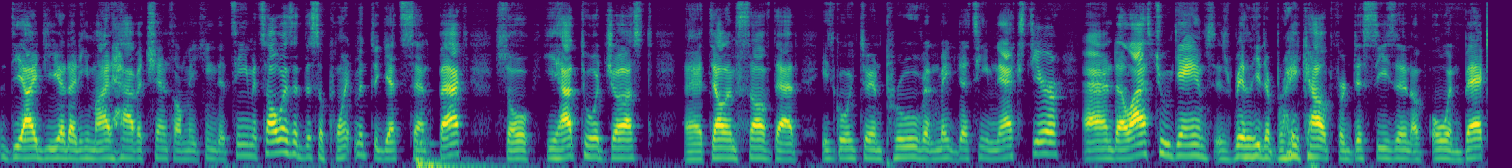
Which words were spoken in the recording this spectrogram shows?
the idea that he might have a chance on making the team. It's always a disappointment to get sent back. So he had to adjust, uh, tell himself that he's going to improve and make the team next year. And the last two games is really the breakout for this season of Owen Beck.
